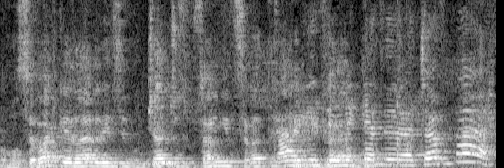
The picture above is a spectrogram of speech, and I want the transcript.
como se va a quedar, dice muchachos, pues alguien se va a tener que Alguien tiene que hacer la chamba.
